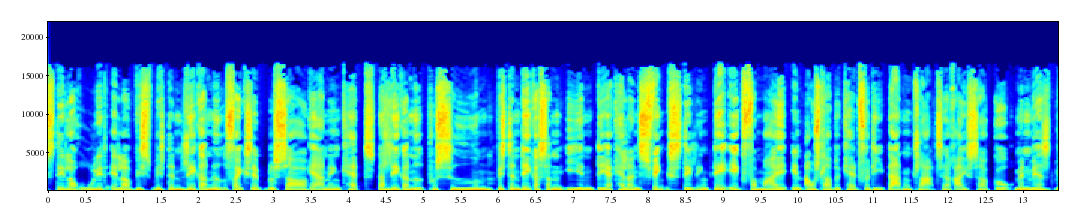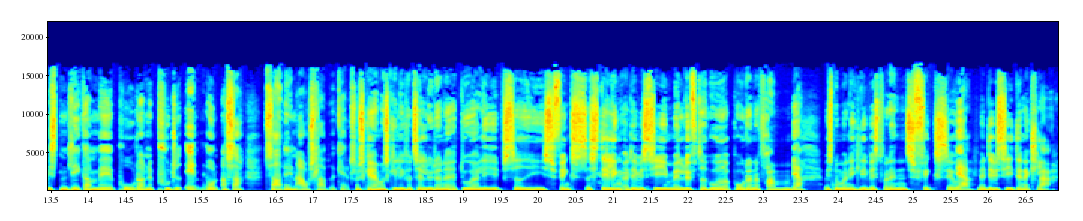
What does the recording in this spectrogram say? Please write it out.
stille og roligt, eller hvis, hvis den ligger ned for eksempel, så gerne en kat, der ligger ned på siden. Hvis den ligger sådan i en, det, jeg kalder en svingstilling, det er ikke for mig en afslappet kat, fordi der er den klar til at rejse sig og gå. Men hvis, hvis den ligger med poterne puttet ind under sig, så er det en afslappet kat. Nu skal jeg måske lige fortælle lytterne, at du har lige siddet i sfinkstilling, og det vil sige med løftet hoved og poterne fingrene fremme, ja. hvis nu man ikke lige vidste, hvordan en sphinx ser ud. Ja. Men det vil sige, at den er klar.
